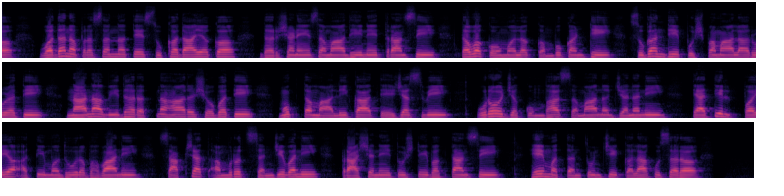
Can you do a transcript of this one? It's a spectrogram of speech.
वदन प्रसन्न ते सुखदायक. दर्शने समाधी नेत्रांसी तव कोमल कंबुकंठी सुगंधी पुष्पमाला रुळती नानाविध रत्नहार शोभती मुक्त मालिका तेजस्वी उरोज कुंभा समान जननी त्यातील पय अतिमधुर भवानी साक्षात अमृत संजीवनी प्राशने तुष्टी भक्तांसी हेमतंतूंची कलाकुसर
